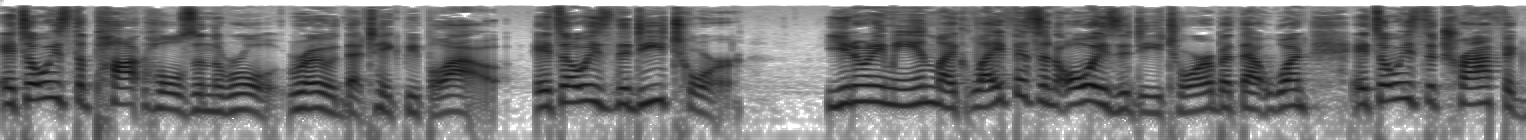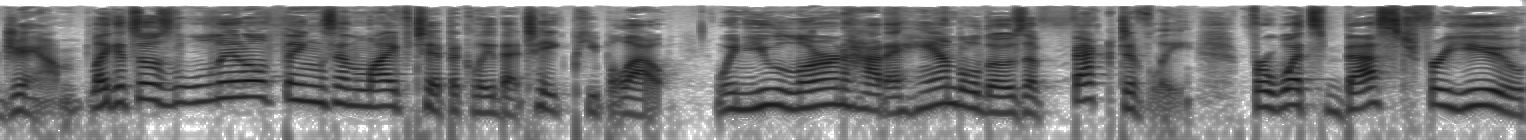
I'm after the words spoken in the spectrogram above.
it's always the potholes in the road that take people out. It's always the detour. You know what I mean? Like life isn't always a detour, but that one, it's always the traffic jam. Like it's those little things in life typically that take people out. When you learn how to handle those effectively for what's best for you,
